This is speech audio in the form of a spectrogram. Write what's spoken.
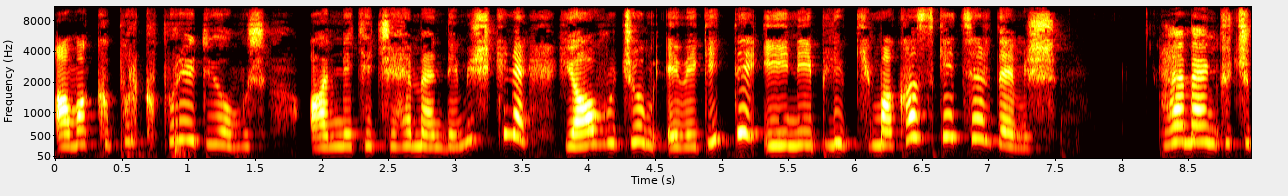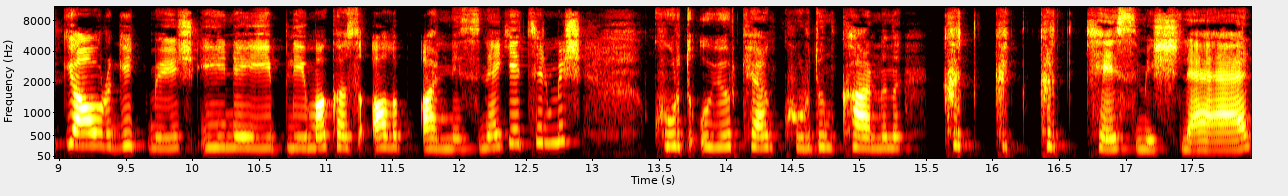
Ama kıpır kıpır ediyormuş. Anne keçi hemen demiş ki ne? Yavrucuğum eve git de iğne iplik makas getir demiş. Hemen küçük yavru gitmiş, iğneyi ipliği makası alıp annesine getirmiş. Kurt uyurken kurdun karnını kırt kırt kırt kesmişler.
